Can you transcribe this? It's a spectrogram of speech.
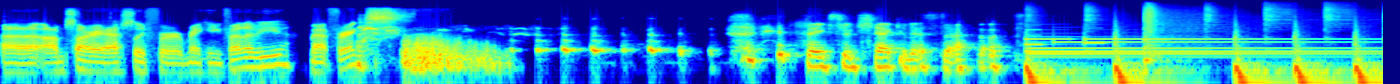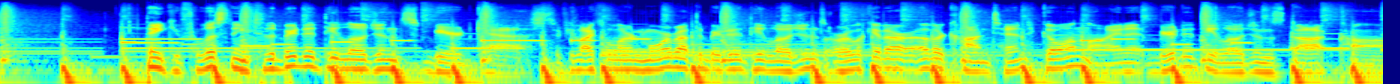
Uh, I'm sorry, Ashley, for making fun of you. Matt Franks. Thanks for checking us out. Thank you for listening to the Bearded Theologians Beardcast. If you'd like to learn more about the Bearded Theologians or look at our other content, go online at beardedtheologians.com.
